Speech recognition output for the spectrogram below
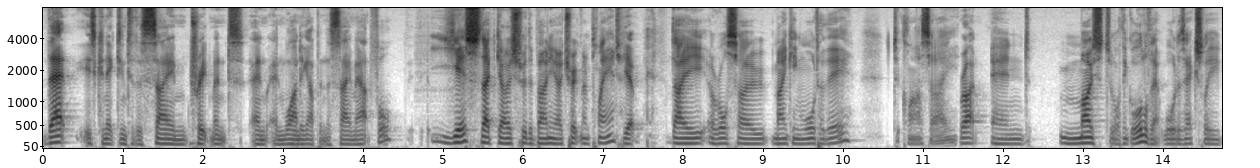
that is connecting to the same treatment and and winding up in the same outfall. Yes, that goes through the Boneo treatment plant. Yep. They are also making water there to Class A. Right. And most, I think all of that water is actually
